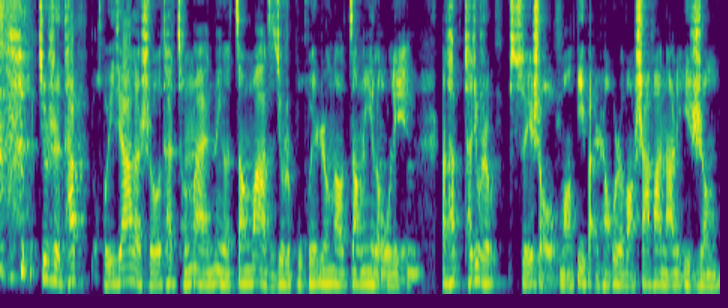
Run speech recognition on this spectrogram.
就是他回家的时候，他从来那个脏袜子就是不会扔到脏衣篓里，然后他他就是随手往地板上或者往沙发哪里一扔，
